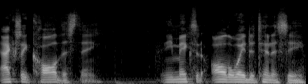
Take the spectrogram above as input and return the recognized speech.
actually call this thing. And he makes it all the way to Tennessee.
